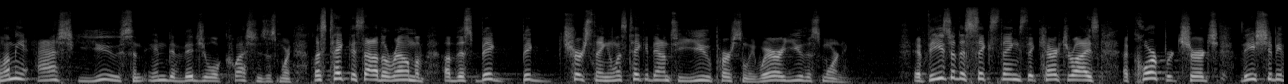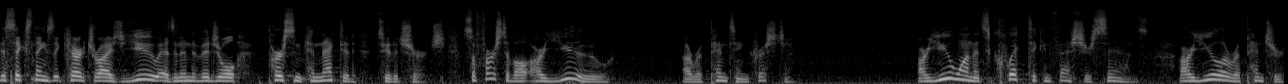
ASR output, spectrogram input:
let me ask you some individual questions this morning. Let's take this out of the realm of, of this big, big church thing and let's take it down to you personally. Where are you this morning? If these are the six things that characterize a corporate church, these should be the six things that characterize you as an individual person connected to the church. So, first of all, are you a repenting Christian? Are you one that's quick to confess your sins? Are you a repenter?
